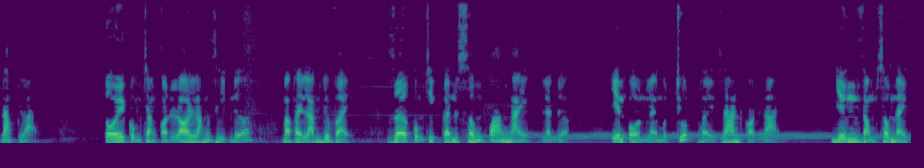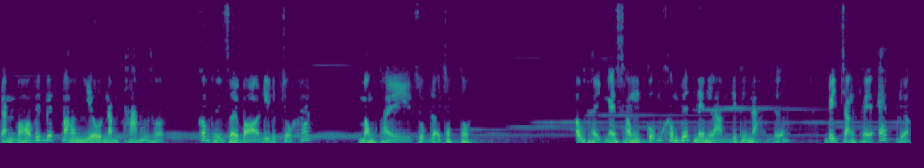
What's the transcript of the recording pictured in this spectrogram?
đáp lại: "Tôi cũng chẳng còn lo lắng gì nữa mà phải làm như vậy, giờ cũng chỉ cần sống qua ngày là được, yên ổn lại một chút thời gian còn lại." Nhưng dòng sông này gắn bó với biết bao nhiêu năm tháng rồi, không thể rời bỏ đi được chỗ khác. Mong thầy giúp đỡ cho tôi. Ông thầy nghe xong cũng không biết nên làm như thế nào nữa, vì chẳng thể ép được.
